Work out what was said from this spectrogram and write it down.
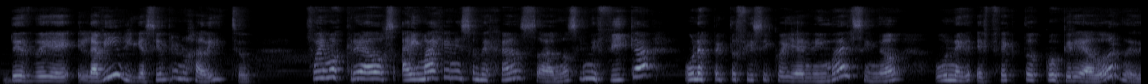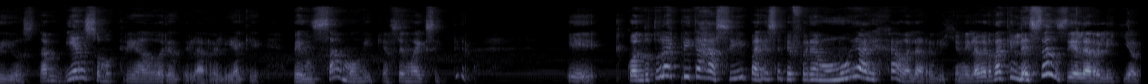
Desde la Biblia siempre nos ha dicho, fuimos creados a imagen y semejanza, no significa un aspecto físico y animal, sino un e-, efecto co-creador de Dios. También somos creadores de la realidad que pensamos y que hacemos existir. Eh, cuando tú la explicas así, parece que fuera muy alejada la religión, y la verdad que es la esencia de la religión.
